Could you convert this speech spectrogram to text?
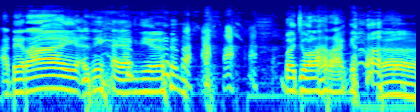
Aderai anjing hayang nyeun. Baju olahraga Eh,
